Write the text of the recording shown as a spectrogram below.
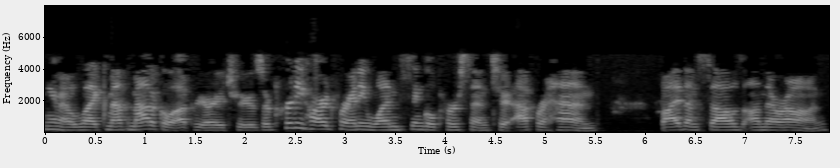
you know, like mathematical a priori truths are pretty hard for any one single person to apprehend by themselves on their own.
